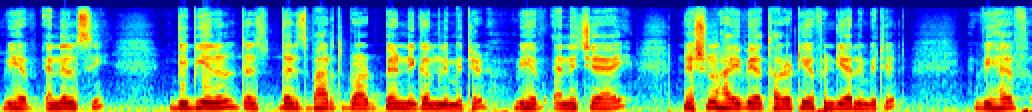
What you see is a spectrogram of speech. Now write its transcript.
We have nlc bbnl that is, that is bharat broadband nigam limited. We have nhai national highway authority of india limited. We have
